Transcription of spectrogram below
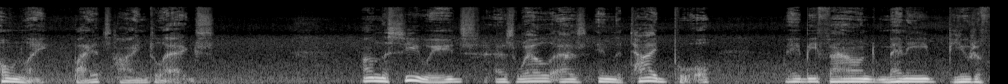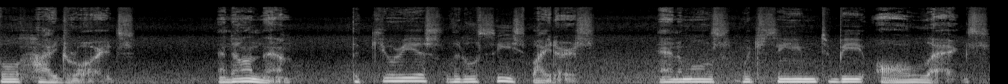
only by its hind legs. On the seaweeds, as well as in the tide pool, may be found many beautiful hydroids, and on them the curious little sea spiders, animals which seem to be all legs.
